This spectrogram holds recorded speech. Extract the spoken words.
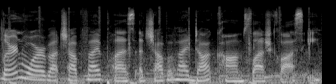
Learn more about Shopify Plus at shopify.com slash glossy.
